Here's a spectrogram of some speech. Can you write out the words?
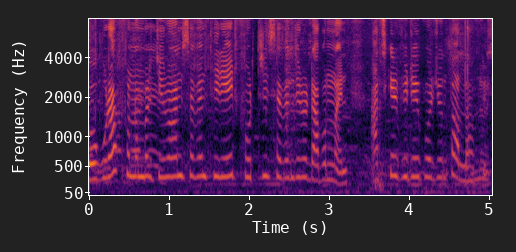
Bogura. Phone number zero one seven three eight four three seven zero double nine. আজকের ভিডিও পর্যন্ত আল্লাহ হাফিজ।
